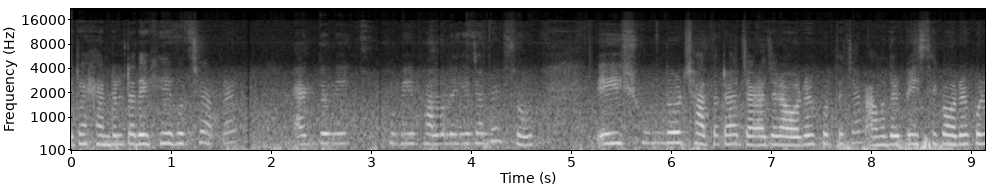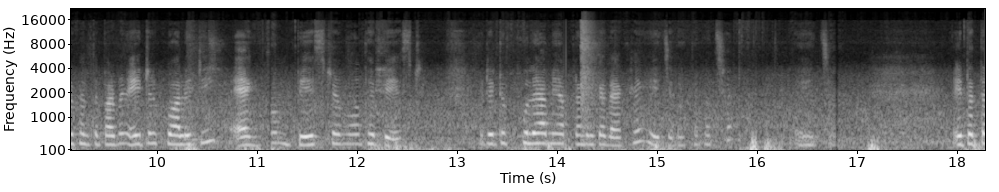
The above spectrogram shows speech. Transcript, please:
এটার হ্যান্ডেলটা দেখিয়ে হচ্ছে আপনার একদমই খুবই ভালো লেগে যাবে। সো এই সুন্দর ছাতাটা যারা যারা অর্ডার করতে চান, আমাদের পেজ থেকে অর্ডার করে ফেলতে পারবেন। এটার কোয়ালিটি একদম বেস্টের মধ্যে বেস্ট এটা একটু খুলে আমি আপনাদেরকে দেখাই। এই যে দেখতে পাচ্ছেন? এই যে। এটাতে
